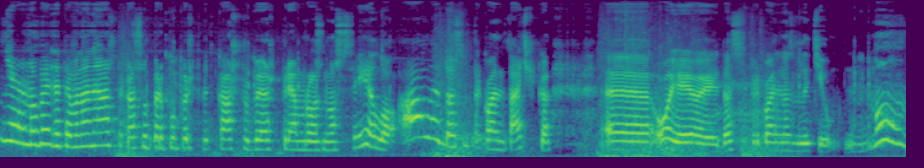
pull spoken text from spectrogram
Ні, ну видите, вона не аж така супер-пупер швидка, щоб аж прям розносило, але досить прикольна тачка. Е, ой-ой-ой, досить прикольно злетів. Ну,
